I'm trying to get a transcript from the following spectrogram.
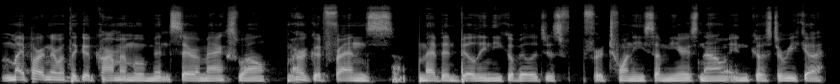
My partner with the Good Karma movement, Sarah Maxwell, her good friends have been building eco villages for 20 some years now in Costa Rica.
